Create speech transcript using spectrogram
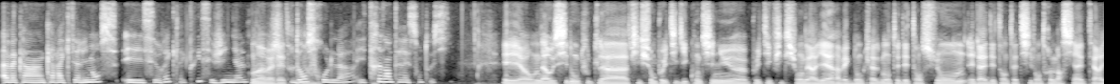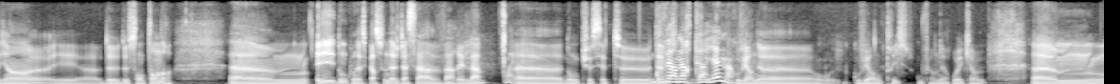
avec un caractère immense. Et c'est vrai que l'actrice est géniale Ouais, ouais, elle est très dans bien. ce rôle-là et très intéressante aussi. Et euh, on a aussi donc toute la fiction politique qui continue, euh, politique fiction derrière, avec donc la montée des tensions et la, des tentatives entre martiens et terriens euh, et euh, de, de s'entendre. Euh, et donc on a ce personnage d'Assa Varela, Ouais. euh, donc cette euh, Gouverneur terrienne gouverneur, gouvernetrice, gouverneur, ouais, avec un E. Euh,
